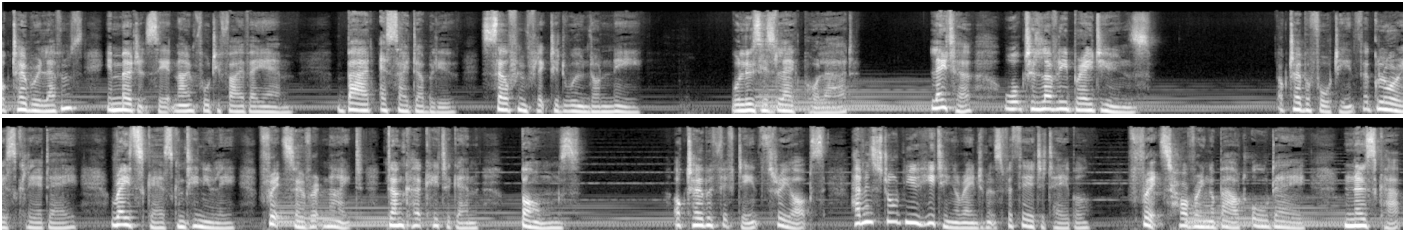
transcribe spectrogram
October 11th, emergency at 9:45 a.m. Bad SIW, self-inflicted wound on knee. Will lose his leg, poor lad. Later, walk to lovely Bray Dunes. October 14th, a glorious clear day. Raid scares continually. Fritz over at night. Dunkirk hit again. Bombs. October 15th, three ops, have installed new heating arrangements for theatre table. Fritz hovering about all day. Nose cap,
